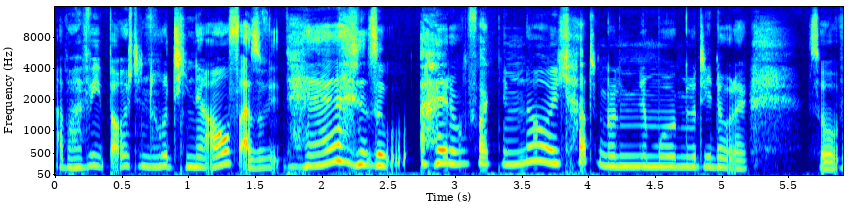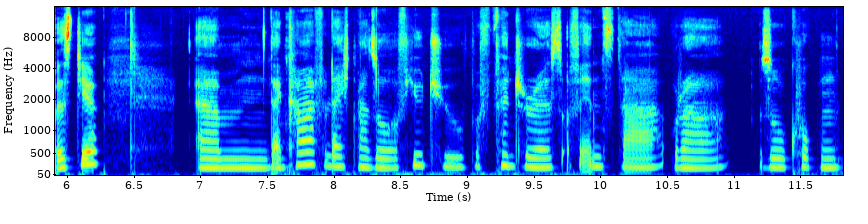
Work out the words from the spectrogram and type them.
aber wie baue ich denn eine Routine auf? Also, hä? So, I don't fucking know, ich hatte noch nie eine Morgenroutine oder so, wisst ihr? Ähm, dann kann man vielleicht mal so auf YouTube, auf Pinterest, auf Insta oder so gucken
